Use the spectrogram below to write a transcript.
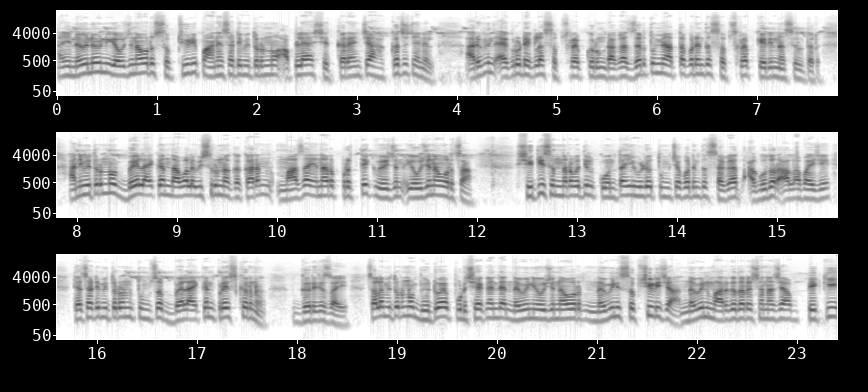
आणि नवीन नवीन योजनावर सबसिडी पाहण्यासाठी मित्रांनो आपल्या शेतकऱ्यांच्या हक्काचं चॅनल अरविंद ॲग्रोटेकला सबस्क्राईब करून टाका. जर तुम्ही आतापर्यंत सबस्क्राईब केली नसेल तर. आणि मित्रांनो बेल आयकन दाबायला विसरू नका कारण माझा येणारा प्रत्येक योजन योजनावरचा शेती संदर्भातील कोणताही व्हिडिओ तुमच्यापर्यंत सगळ्यात अगोदर आला पाहिजे. त्यासाठी मित्रांनो तुमचं बेल आयकन प्रेस करणं गरजेचं आहे. चला मित्रांनो भेटूया पुढच्या एखाद्या नवीन योजनावर नवीन सबसिडीच्या नवीन मार्गदर्शनाच्या पैकी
